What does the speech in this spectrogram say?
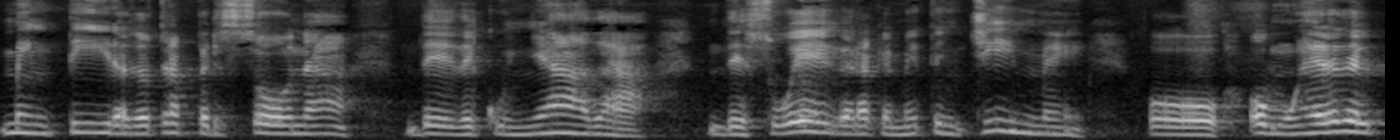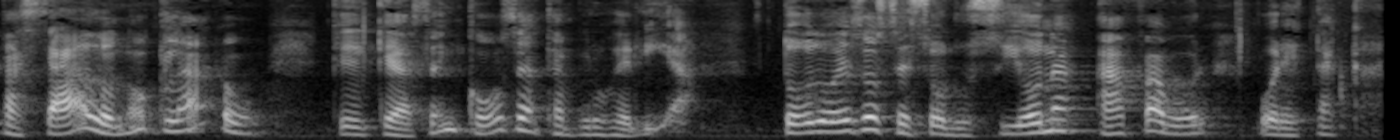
mentira de otras personas, de, de cuñada, de suegra que meten chisme, o, o mujeres del pasado, ¿no? Claro, que, que hacen cosas, hasta brujería. Todo eso se soluciona a favor por esta carta.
